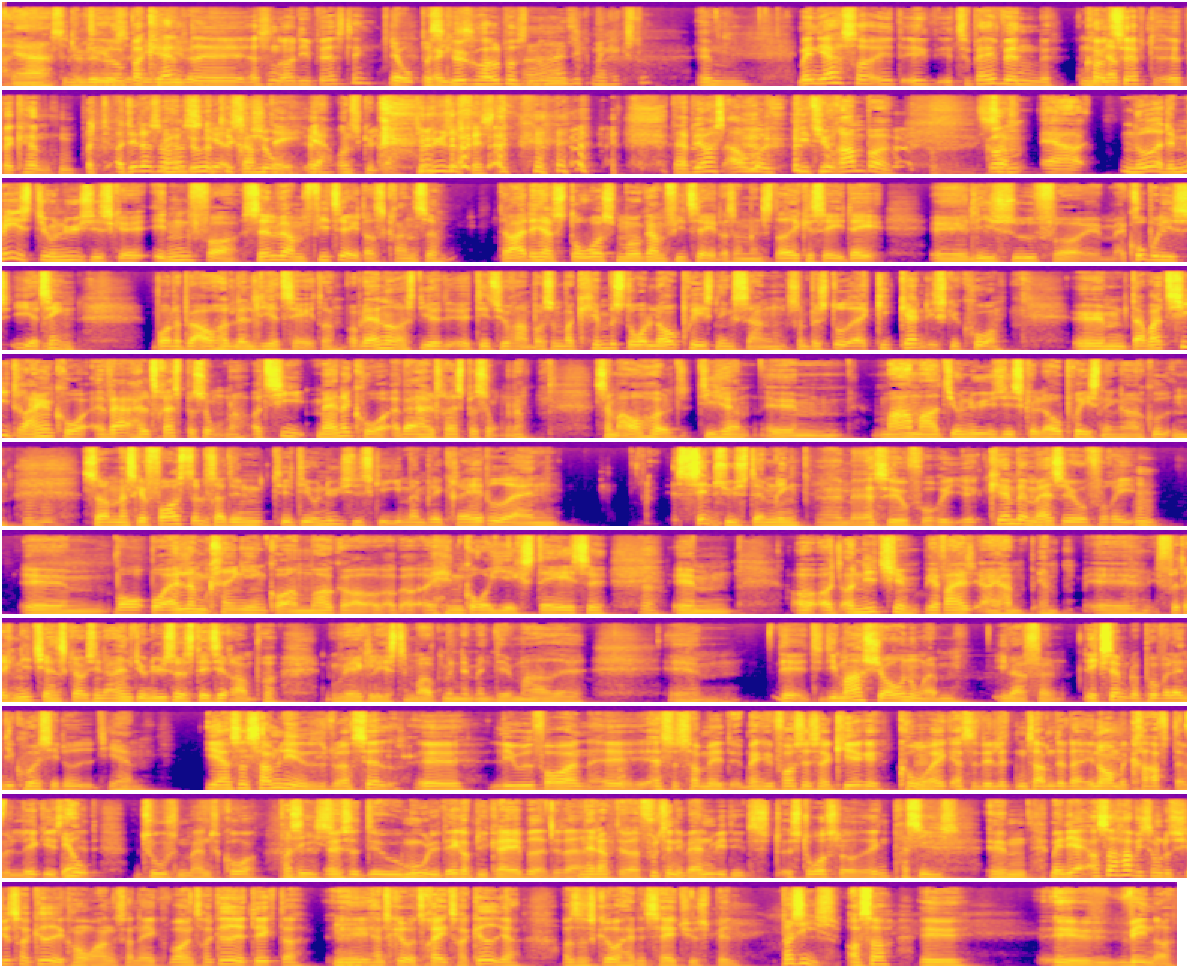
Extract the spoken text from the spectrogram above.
ja, så det det er jo alligevel. øh, altså når de er bedst, ikke? Jo, Man præcis. kan jo ikke holde på sådan Nej, noget. det, man kan ikke stå. Øhm, men ja, så et, et, et tilbagevendende Netop. koncept, øh, bakanten. Og, og det, der så Men også sker samme dag... Ja, ja. undskyld. Ja, Dionysos-festen. der bliver også afholdt dityramper, som er noget af det mest dionysiske inden for selve amfiteatrets grænser. Der var det her store, smukke amfiteater, som man stadig kan se i dag, øh, lige syd for øh, Akropolis i Athen, mm. Hvor der blev afholdt alle de her teatre. Og blandt andet også de her øh, dityramper, som var kæmpe store lovprisningssange, som bestod af gigantiske kor. Øhm, der var 10 drengekor af hver 50 personer, og 10 mandekor af hver 50 personer, som afholdt de her øhm, meget, meget dionysiske lovprisninger af guden. Mm-hmm. Så man skal forestille sig det, det dionysiske i, at man blev grebet af en sindssyg stemning, Ja, en masse eufori, ikke? kæmpe masse eufori, mm. Øhm, hvor, hvor alle omkring en går amok og, og, og, og hengår i ekstase. Ja. Øhm, og, og, og Nietzsche, har faktisk, jeg, har, jeg, øh, Friedrich Nietzsche, han skrev sin egen Dionysos Ramper. Nu vil jeg ikke læse dem op, men, men det er meget... Øh, øh, det, de er meget sjove, nogle af dem, i hvert fald. Eksempler på, hvordan de kunne have set ud, de her. Ja, så sammenlignede du dig selv øh, lige ude foran, øh, altså som et, man kan forestille sig et kirkekor, mm. ikke? Altså det er lidt den samme, den der enorme kraft, der vil ligge i sådan Jo. et tusindmands kor. Præcis. Øh, så det er umuligt ikke at blive grebet af det der. Netop. Det var fuldstændig vanvittigt st- storslået, ikke? Præcis. Øhm, men ja, og så har vi, som du siger, tragediekonkurrencerne, ikke? Hvor en tragediedigter, mm. øh, han skriver tre tragedier, og så skriver han et satyrspil. Præcis. Og så øh, øh, vinder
